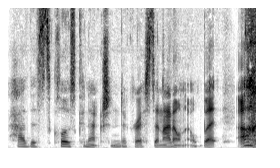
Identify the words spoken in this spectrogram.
have this close connection to Kristen. I don't know. But uh,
